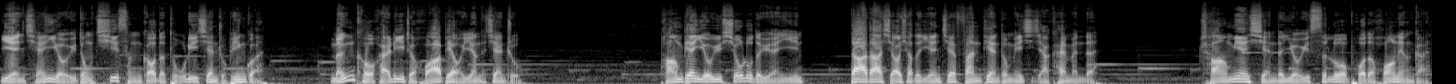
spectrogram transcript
眼前有一栋七层高的独立建筑宾馆，门口还立着华表一样的建筑。旁边由于修路的原因，大大小小的沿街饭店都没几家开门的，场面显得有一丝落魄的荒凉感。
